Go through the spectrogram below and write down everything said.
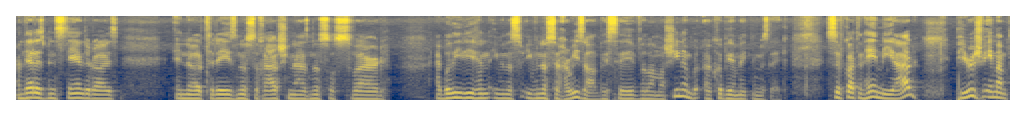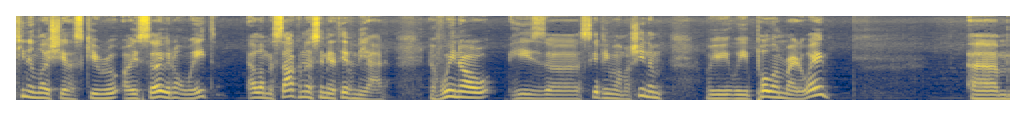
And that has been standardized in uh, today's nusach Ashkenaz, nusach Sefard. I believe even even this, even nusach Harizal they say v'lamashinim, but I could be making a mistake. Sifkat and hey miyad pirush v'imam tinin lo shiaskiru. I say we don't wait if we know he's uh, skipping Mamashinim, we, we pull him right away. Um,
